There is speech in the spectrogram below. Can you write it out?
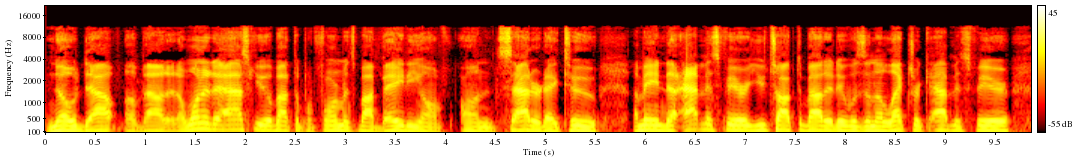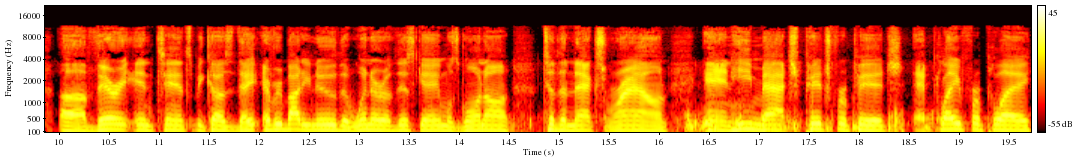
No doubt about it. I wanted to ask you about the performance by Beatty on on Saturday too. I mean, the atmosphere you talked about it. It was an electric atmosphere, uh, very intense because they everybody knew the winner of this game was going on to the next round, and he matched pitch for pitch and play for play.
